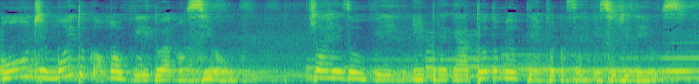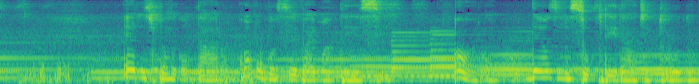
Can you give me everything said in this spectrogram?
onde, muito comovido, anunciou: Já resolvi empregar todo o meu tempo no serviço de Deus. Eles perguntaram: Como você vai manter-se? Ora, Deus me suprirá de tudo.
